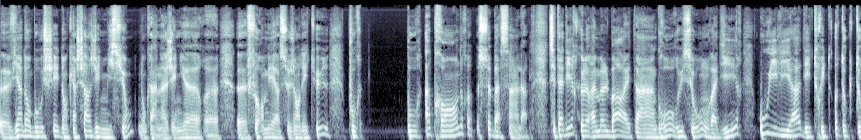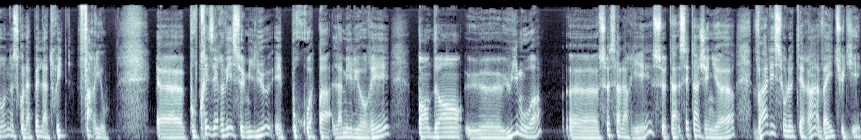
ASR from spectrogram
euh, vient d'embaucher donc un chargé de mission, donc un ingénieur formé à ce genre d'études, pour pour apprendre ce bassin-là. C'est-à-dire que le Remmelbach est un gros ruisseau, on va dire, où il y a des truites autochtones, ce qu'on appelle la truite fario. Euh, pour préserver ce milieu et pourquoi pas l'améliorer, pendant euh, huit mois, euh, ce salarié, cet ingénieur, va aller sur le terrain, va étudier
